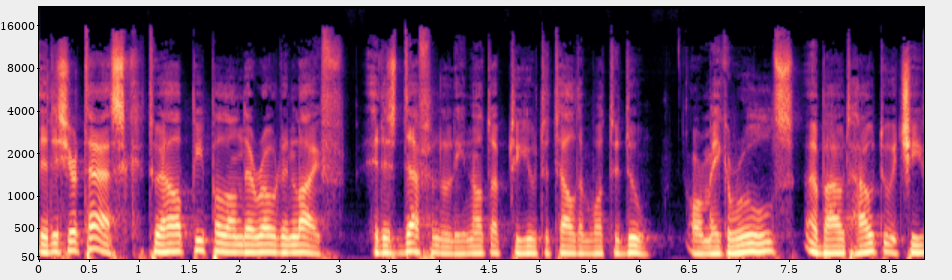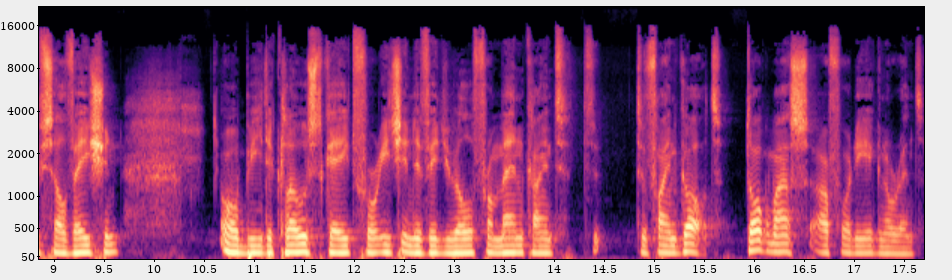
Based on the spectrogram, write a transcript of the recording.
it is your task to help people on their road in life. It is definitely not up to you to tell them what to do, or make rules about how to achieve salvation, or be the closed gate for each individual from mankind to, to find God. Dogmas are for the ignorant.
